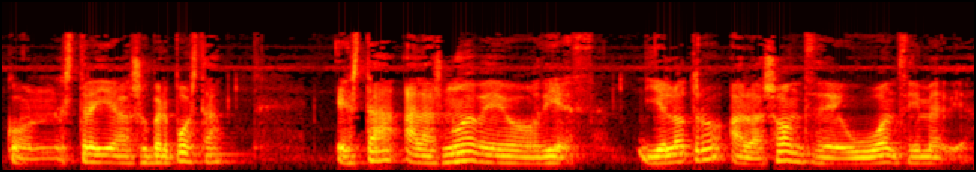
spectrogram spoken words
con estrella superpuesta, está a las nueve o diez, y el otro a las once u once y media.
